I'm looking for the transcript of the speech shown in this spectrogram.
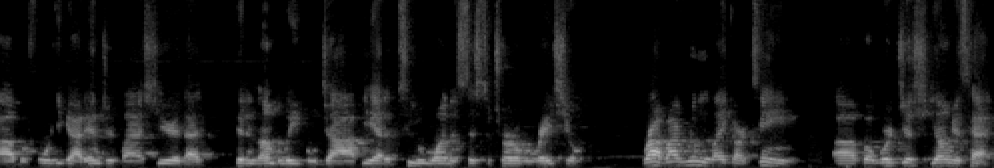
uh, before he got injured last year. That did an unbelievable job. He had a two to one assist to turnover ratio. Rob, I really like our team, uh, but we're just young as heck.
